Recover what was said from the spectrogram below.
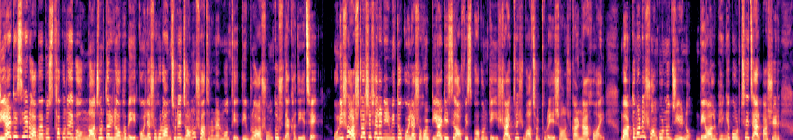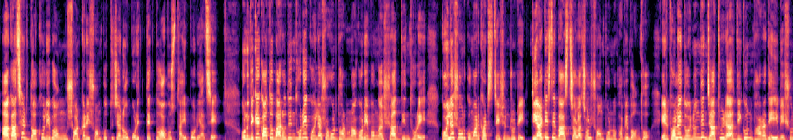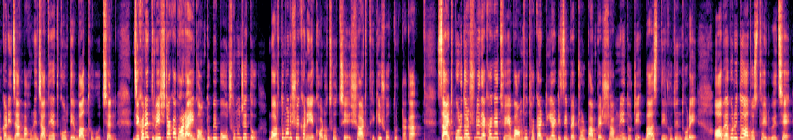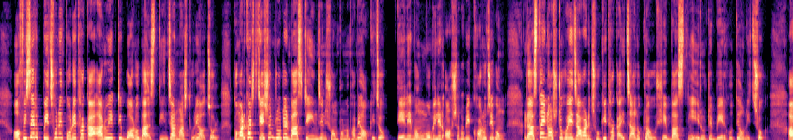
TRTC এর অব্যবস্থাপনা এবং নজরদারির অভাবে কৈলাসহর অঞ্চলে জনসাধারণের মধ্যে তীব্র অসন্তোষ দেখা দিয়েছে। উনিশশো অষ্টআশি সালে নির্মিত কৈলাসহর টিআরটিসি অফিস ভবনটি সাঁত্রিশ বছর ধরে সংস্কার না হওয়ায় বর্তমানে সম্পূর্ণ জীর্ণ। দেওয়াল ভেঙে পড়ছে, চারপাশের আগাছার দখল এবং সরকারি সম্পত্তি যেন পরিত্যক্ত অবস্থায় পড়ে আছে। অন্যদিকে গত বারো দিন ধরে কৈলাসহর ধর্মনগর এবং সাত দিন ধরে কৈলাসহর কুমারঘাট স্টেশন রুটে টিআরটিসি বাস চলাচল সম্পূর্ণভাবে বন্ধ। এর ফলে দৈনন্দিন যাত্রীরা দ্বিগুণ ভাড়া দিয়ে বেসরকারি যানবাহনে যাতায়াত করতে বাধ্য হচ্ছেন। যেখানে ত্রিশ টাকা ভাড়ায় গন্তব্যে পৌঁছানো যেত বর্তমানে সেখানে খরচ হচ্ছে ষাট থেকে সত্তর টাকা। সাইট পরিদর্শনে দেখা গেছে, বন্ধ থাকা টিআরটিসি পেট্রোল পাম্পের সামনে দুটি বাস দীর্ঘদিন ধরে অব্যবহৃত অবস্থায় রয়েছে। অফিসের পেছনে পড়ে থাকা আরও একটি বড় বাস তিন চার মাস ধরে অচল। কুমারঘাট স্টেশন রুটের বাসটি ইঞ্জিন সম্পূর্ণভাবে অকেজ। তেল এবং মোবিলের অস্বাভাবিক খরচ এবং রাস্তায় নষ্ট হয়ে যাওয়ার ঝুঁকি থাকায় চালকরাও সেই বাস নিয়ে রুটে বের হতে অনিচ্ছুক।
